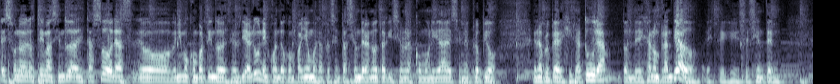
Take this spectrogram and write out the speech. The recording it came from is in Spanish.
Es uno de los temas sin duda de estas horas, lo venimos compartiendo desde el día lunes cuando acompañamos la presentación de la nota que hicieron las comunidades en el propio en la propia legislatura, donde dejaron planteado este que se sienten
